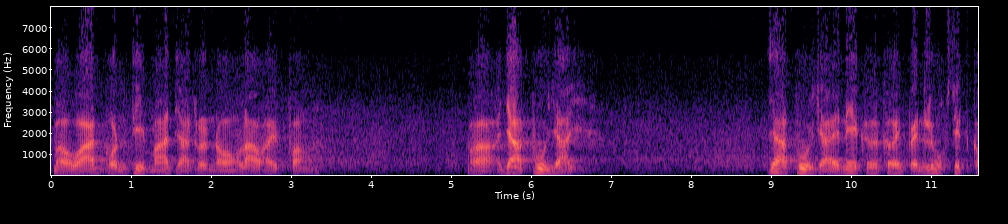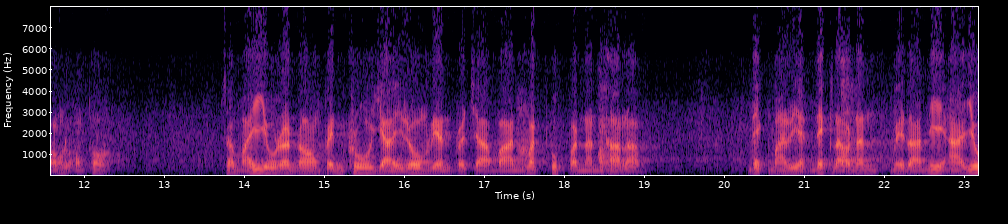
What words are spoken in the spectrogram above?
เมื่อวานคนที่มาจากระนองเล่าให้ฟัง ว่าญาติผู้ใหญ่ ญาติผู้ใหญ่นี่คือเคยเป็นลูกศิษย์ของหลวงพ่อ สมัยอยู่ระนองเป็นครูใหญ่โรงเรียนประชาบาลวัดอุปนันธาราม เด็กมาเรียนเด็กเหล่านั้น เวลานี้อายุ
